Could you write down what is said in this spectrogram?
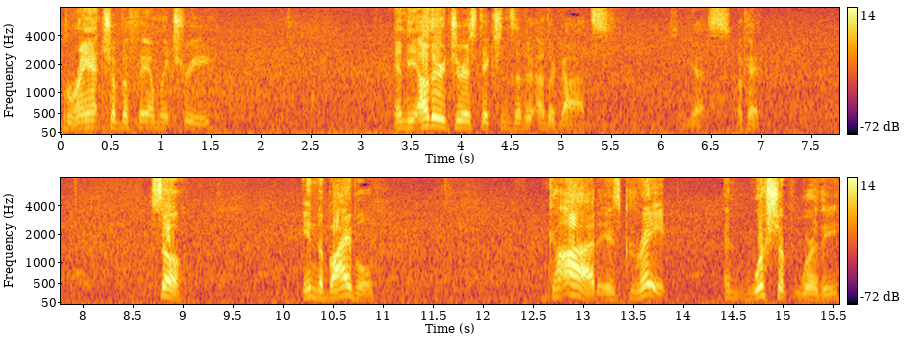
branch of the family tree and the other jurisdictions under other gods. So yes. Okay. So, in the Bible, God is great and worship worthy.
